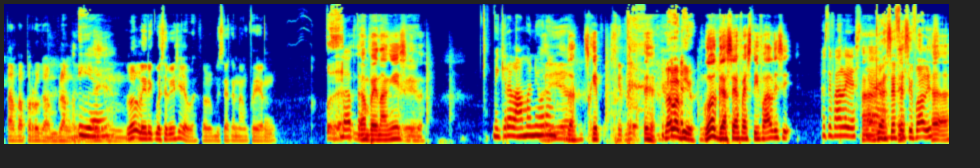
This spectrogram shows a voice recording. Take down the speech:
Tanpa perlu gamblang. Iya. Hmm. lo lirik bahasa Indonesia apa? Kalau misalkan sampai yang Baper Sampai nangis Iya. gitu. Mikirnya lama nih orang Iya. Udah skip. Skip apa Biu? Gua gasnya festivalis sih. Festivalis Ah, ya. Gasnya festivalis Heeh.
